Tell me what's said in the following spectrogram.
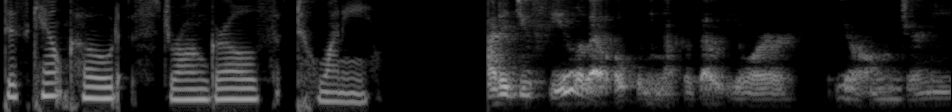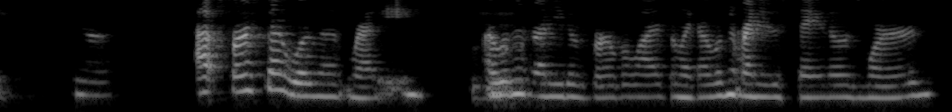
discount code STRONGGIRLS20 how did you feel about opening up your your own journey yeah at first i wasn't ready mm-hmm. i wasn't ready to verbalize it like i wasn't ready to say those words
